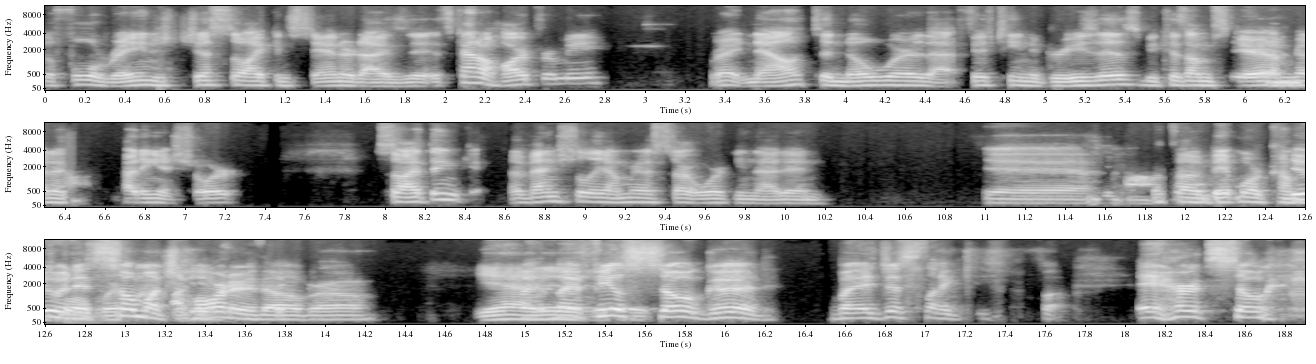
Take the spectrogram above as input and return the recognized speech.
the full range just so I can standardize it. It's kind of hard for me right now to know where that 15 degrees is because I'm scared Yeah. I'm gonna cutting it short. So I think eventually I'm gonna start working that in. yeah Once I'm a bit more comfortable. dude it's so much harder though bro Yeah, but, but it is, feels is. so good. But it just like fu- it hurts so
